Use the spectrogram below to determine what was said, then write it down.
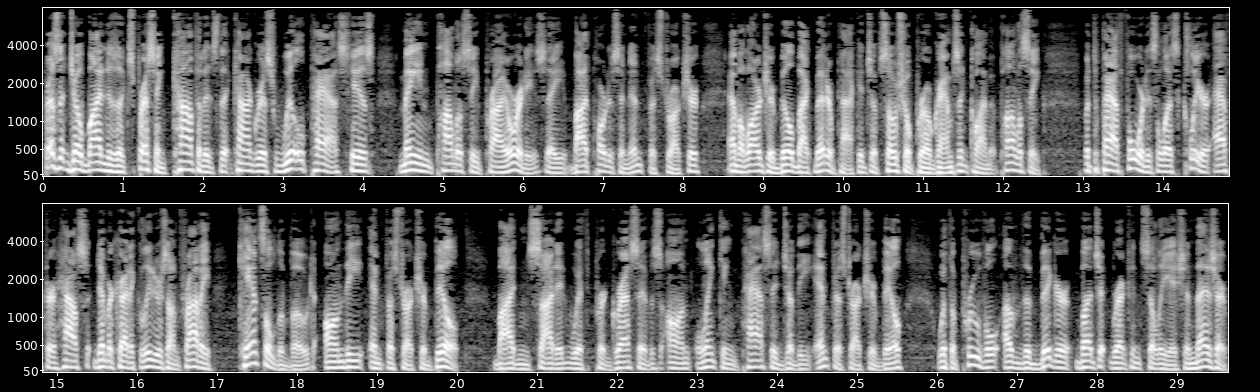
President Joe Biden is expressing confidence that Congress will pass his main policy priorities, a bipartisan infrastructure and the larger Build Back Better package of social programs and climate policy. But the path forward is less clear after House Democratic leaders on Friday canceled the vote on the infrastructure bill. Biden sided with progressives on linking passage of the infrastructure bill with approval of the bigger budget reconciliation measure.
